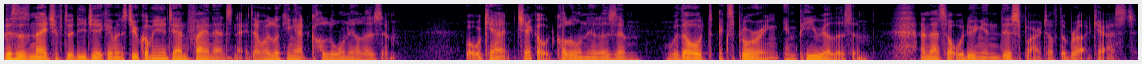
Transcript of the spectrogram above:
This is Night Shift with DJ Kevin Stew, Community and Finance Night, and we're looking at colonialism. But we can't check out colonialism without exploring imperialism. And that's what we're doing in this part of the broadcast.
